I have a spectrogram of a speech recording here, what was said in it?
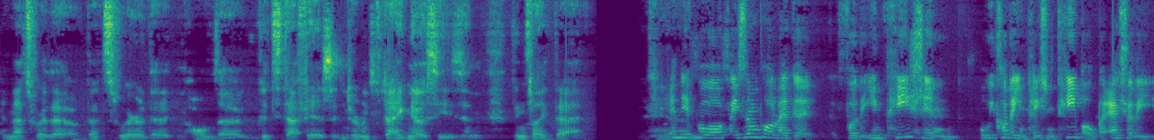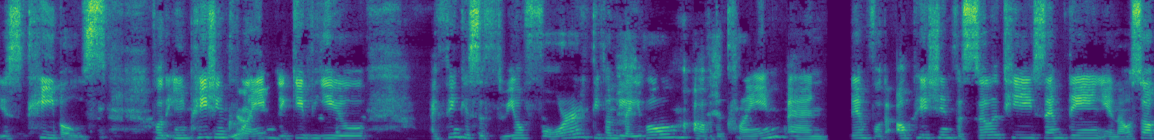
and that's where the that's where the all the good stuff is in terms of diagnoses and things like that. And, if, for for example, like a, uh, for the inpatient, we call the inpatient table, but actually it's tables. For the inpatient claim, yeah. they give you, I think it's a three or four different label of the claim, and then for the outpatient facility, same thing, you know. So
